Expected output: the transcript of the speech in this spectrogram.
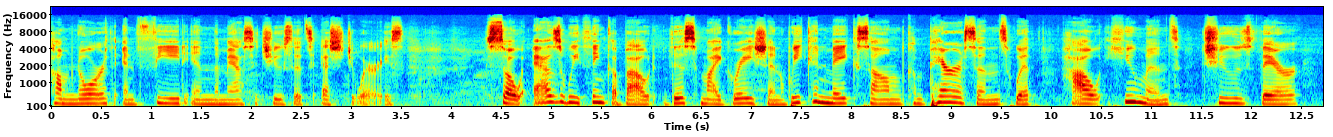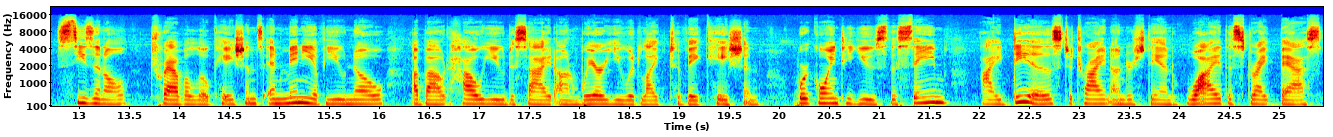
come north and feed in the Massachusetts estuaries. So, as we think about this migration, we can make some comparisons with how humans choose their seasonal travel locations, and many of you know about how you decide on where you would like to vacation. We're going to use the same ideas to try and understand why the striped bass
